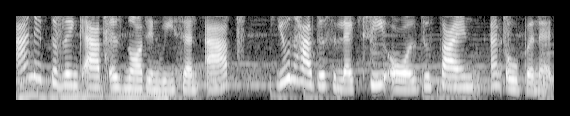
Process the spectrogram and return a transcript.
And if the Blink app is not in recent app, you'll have to select see all to find and open it.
